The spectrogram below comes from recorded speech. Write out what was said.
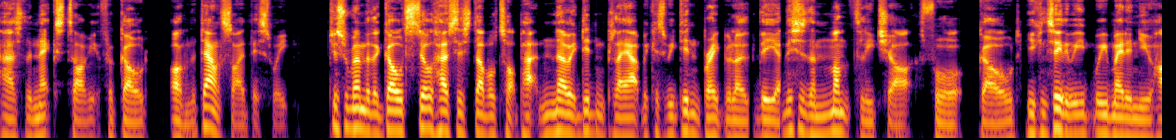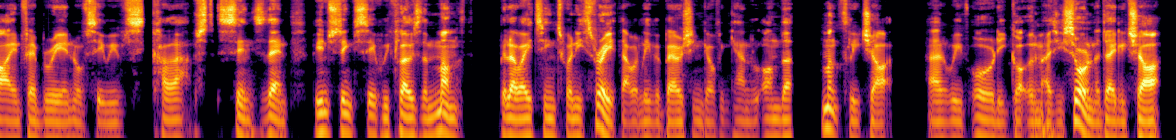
as the next target for gold on the downside this week. Just remember that gold still has this double top pattern. No, it didn't play out because we didn't break below the, uh, this is the monthly chart for gold. You can see that we, we made a new high in February and obviously we've collapsed since then. Be interesting to see if we close the month below 1823. That would leave a bearish engulfing candle on the monthly chart. And we've already got them, as you saw on the daily chart,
